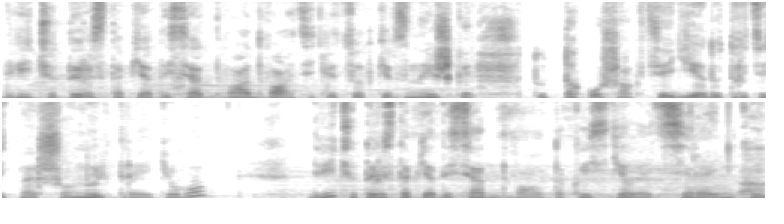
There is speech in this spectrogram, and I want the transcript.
2452, 20% знижки. Тут також акція діє до 31.03. 2452, такий стілець сіренький.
